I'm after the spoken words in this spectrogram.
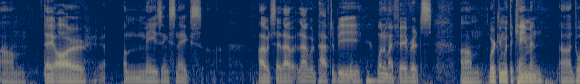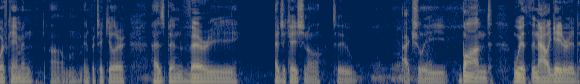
Um, they are amazing snakes. I would say that that would have to be one of my favorites. Um, working with the caiman, uh, dwarf caiman, um, in particular, has been very educational to actually bond with an alligatorid.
